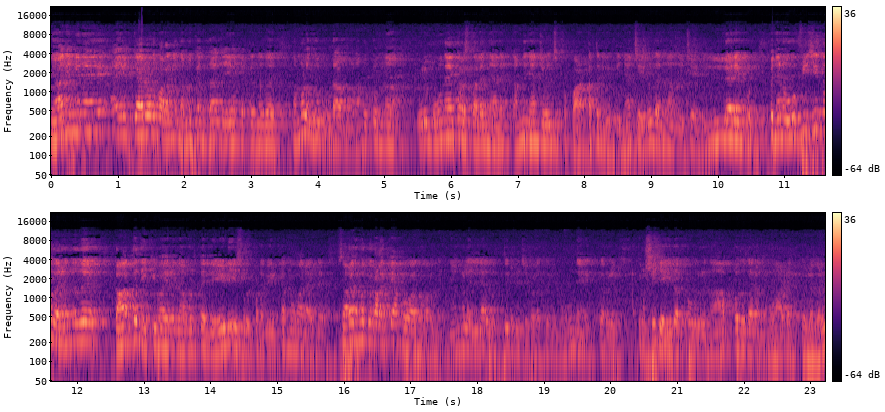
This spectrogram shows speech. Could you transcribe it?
ഞാനിങ്ങനെ അയൽക്കാരോട് പറഞ്ഞു നമുക്ക് എന്താ ചെയ്യാൻ പറ്റുന്നത്? നമ്മളൊന്ന് കൂടാമോ? നമുക്കൊന്ന് ഒരു മൂന്നേക്കർ സ്ഥലം ഞാൻ അന്ന് ഞാൻ ചോദിച്ചപ്പോൾ പാട്ടത്തിന് കിട്ടി. ഞാൻ ചെയ്തത് എന്നാന്ന് വെച്ചാൽ എല്ലാവരെയും കൂടി ഇപ്പം ഞാൻ ഓഫീസിൽ നിന്ന് വരുന്നത് കാത്തു നിൽക്കുമായിരുന്നു. അവിടുത്തെ ലേഡീസ് ഉൾപ്പെടെ വീട്ടമ്മമാരായിട്ട്. സാറേ നമുക്ക് കളയ്ക്കാൻ പോകാമെന്ന് പറഞ്ഞു. ഞങ്ങളെല്ലാം ഒത്തൊരുമിച്ച് കളക്കി ഒരു മൂന്ന് ഏക്കറിൽ കൃഷി ചെയ്തപ്പോൾ ഒരു നാൽപ്പത് തരം വാഴക്കുലകൾ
